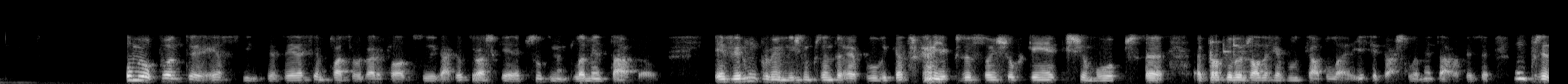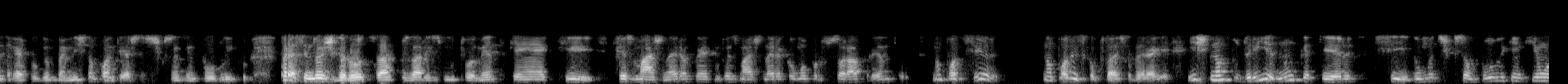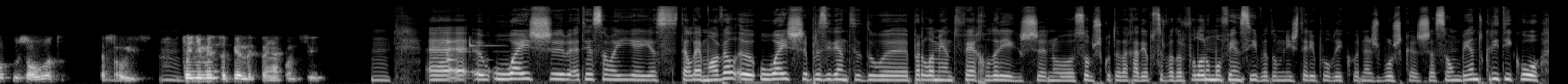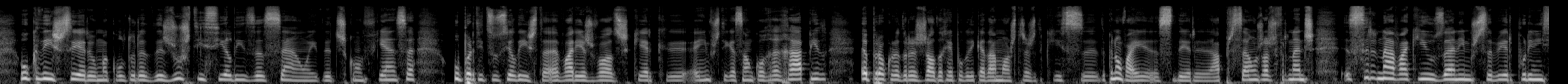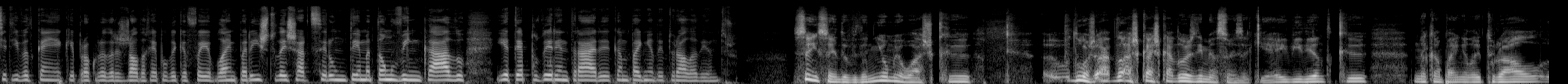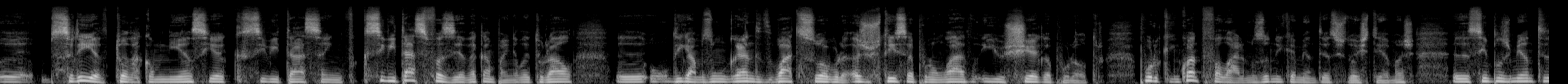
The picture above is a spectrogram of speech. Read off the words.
O meu ponto é o seguinte, quer dizer, é sempre fácil agora falar de Siligaga. O que eu acho que é absolutamente lamentável é ver um Primeiro-Ministro e um Presidente da República a trocarem acusações sobre quem é que chamou a, a Procuradora-Geral da República à boleia. Isso é que eu acho lamentável. Quer dizer, um Presidente da República e um Primeiro-Ministro não podem ter estas discussões em público. Parecem dois garotos a acusarem-se mutuamente quem é que fez uma asneira ou quem é que não fez uma asneira com uma professora à frente. Não pode ser. Não podem se comportar desta maneira. Isto não poderia nunca ter sido uma discussão pública em que um acusa o outro. É só isso. Hum. Tenho imensa pena que tenha acontecido. Hum. Uh, o ex, atenção aí a esse telemóvel, uh, o ex-presidente do uh, Parlamento, Ferro Rodrigues, no sob escuta da Rádio Observador, falou numa ofensiva do Ministério Público nas buscas a São Bento, criticou o que diz ser uma cultura de justicialização e de desconfiança. O Partido Socialista, a várias vozes, quer que a investigação corra rápido. A Procuradora-Geral da República dá mostras de que, de que não vai ceder à pressão. Jorge Fernandes serenava aqui os ânimos, saber por iniciativa de quem é que a Procuradora-Geral da República foi a Belém para isto deixar de ser um tema tão vincado e até poder entrar campanha eleitoral adentro? Sim, sem dúvida nenhuma. Eu acho que Duas, acho, que, acho que há duas dimensões aqui. É evidente que na campanha eleitoral eh, seria de toda a conveniência que se evitassem, que se evitasse fazer da campanha eleitoral, eh, digamos, um grande debate sobre a justiça por um lado e o chega por outro. Porque enquanto falarmos unicamente desses dois temas, eh, simplesmente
